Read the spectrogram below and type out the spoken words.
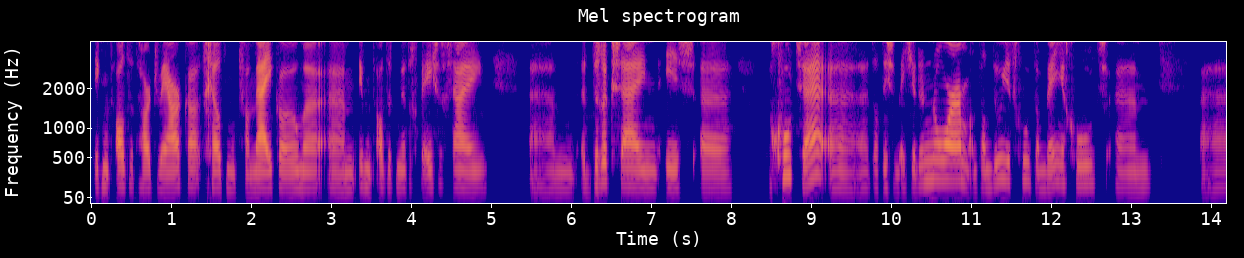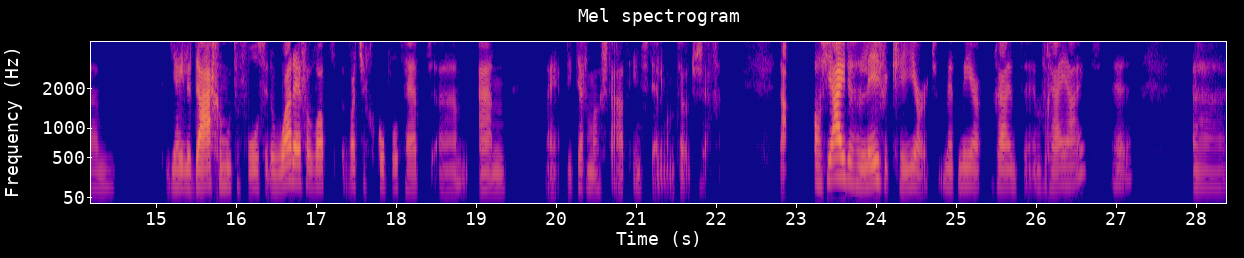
ik moet altijd hard werken, het geld moet van mij komen, um, ik moet altijd nuttig bezig zijn. Um, het druk zijn is uh, goed, hè? Dat is een beetje de norm, want dan doe je het goed, dan ben je goed. je hele dagen moeten volzitten, whatever wat, wat je gekoppeld hebt ehm, aan nou die thermostaatinstelling, om het zo te zeggen. Nou, als jij dus een leven creëert met meer ruimte en vrijheid, hè, uh,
